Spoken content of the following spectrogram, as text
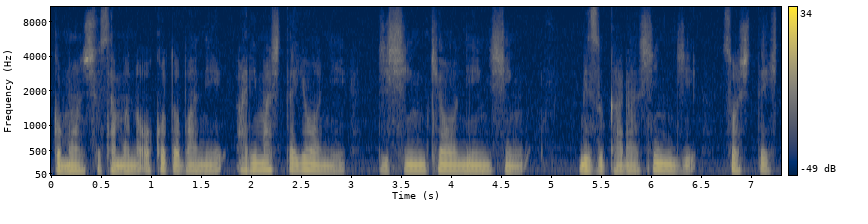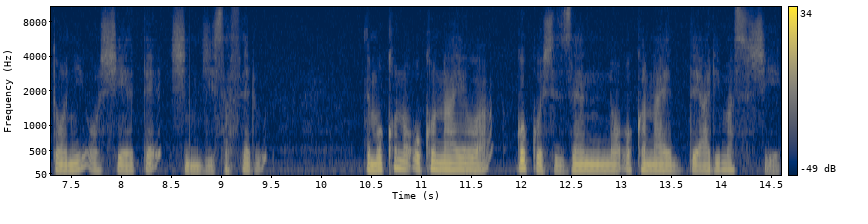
ご門主様のお言葉にありましたように自信教人心自ら信じそして人に教えて信じさせる。でもこの行いはごく自然の行いでありますし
